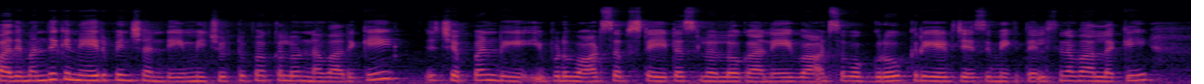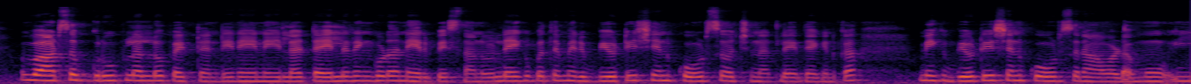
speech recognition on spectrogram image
పది మందికి నేర్పించండి. మీ చుట్టుపక్కల ఉన్న వారికి చెప్పండి. ఇప్పుడు వాట్సాప్ స్టేటస్లలో కానీ వాట్సాప్ ఒక గ్రూప్ క్రియేట్ చేసి మీకు తెలిసిన వాళ్ళకి వాట్సాప్ గ్రూప్లలో పెట్టండి. నేను ఇలా టైలరింగ్ కూడా నేర్పిస్తాను. లేకపోతే మీరు బ్యూటీషియన్ కోర్స్ వచ్చినట్లయితే కనుక మీకు బ్యూటీషియన్ కోర్స్ రావడము ఈ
